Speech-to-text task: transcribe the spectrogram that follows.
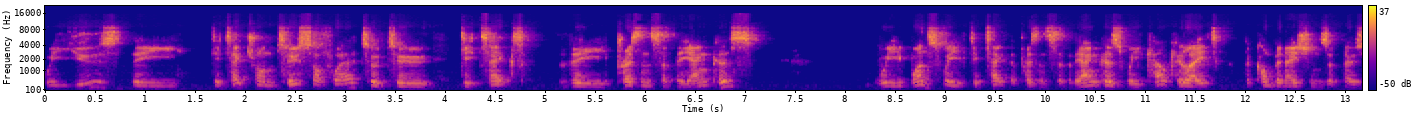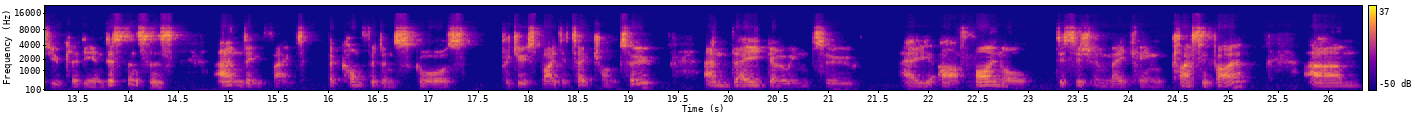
we use the Detectron 2 software to, to detect the presence of the anchors. We once we detect the presence of the anchors, we calculate the combinations of those Euclidean distances, and in fact, the confidence scores produced by Detectron2. And they go into a, our final decision making classifier, um,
